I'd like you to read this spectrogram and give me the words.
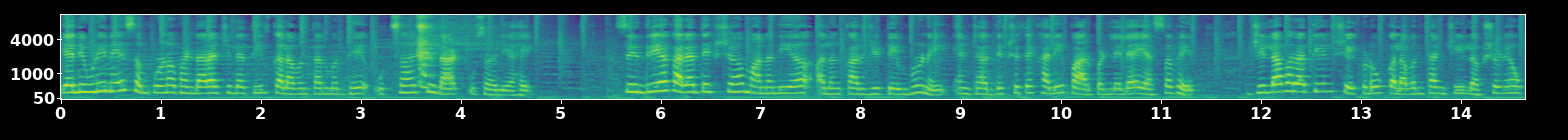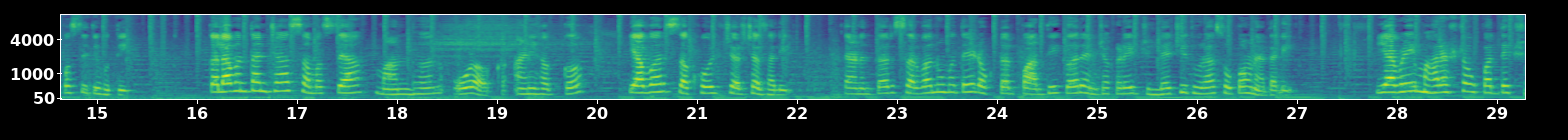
या निवडीने संपूर्ण भंडारा जिल्ह्यातील कलावंतांमध्ये उत्साहाची लाट उसळली आहे. सेंद्रिय कार्याध्यक्ष माननीय अलंकारजी टेंभुर्णे यांच्या अध्यक्षतेखाली पार पडलेल्या या सभेत जिल्हाभरातील शेकडो कलावंतांची लक्षणीय उपस्थिती होती. कलावंतांच्या समस्या मानधन ओळख आणि हक्क यावर सखोल चर्चा झाली. त्यानंतर सर्वानुमते डॉक्टर पारधीकर यांच्याकडे जिल्ह्याची धुरा सोपवण्यात आली. यावेळी महाराष्ट्र उपाध्यक्ष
